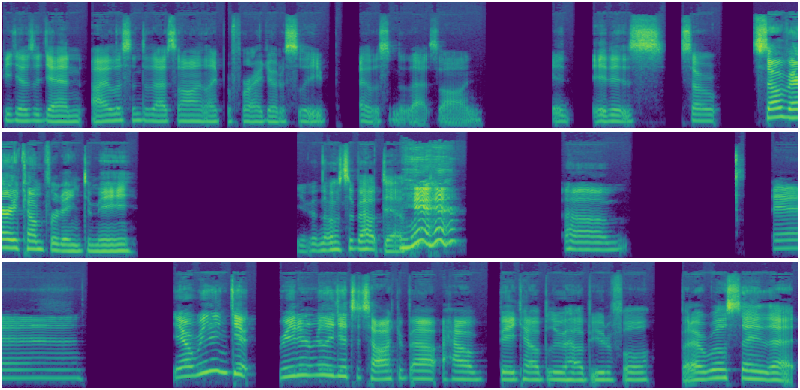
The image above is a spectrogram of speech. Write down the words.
because again, I listen to that song like before I go to sleep. I listen to that song. It it is so so very comforting to me, even though it's about death. Um, and yeah, we didn't get we didn't really get to talk about how big, how blue, how beautiful. But I will say that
